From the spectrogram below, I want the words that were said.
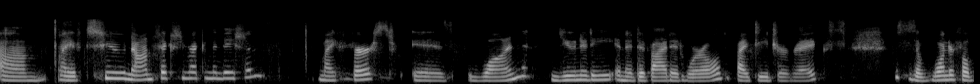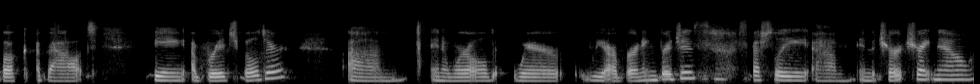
Um, I have two nonfiction recommendations. My first is One Unity in a Divided World by Deidra Riggs. This is a wonderful book about being a bridge builder um, in a world where we are burning bridges, especially um, in the church right now.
